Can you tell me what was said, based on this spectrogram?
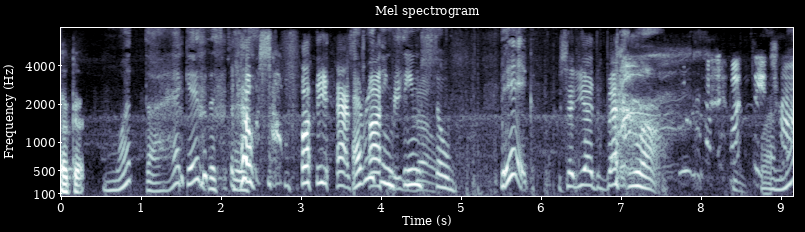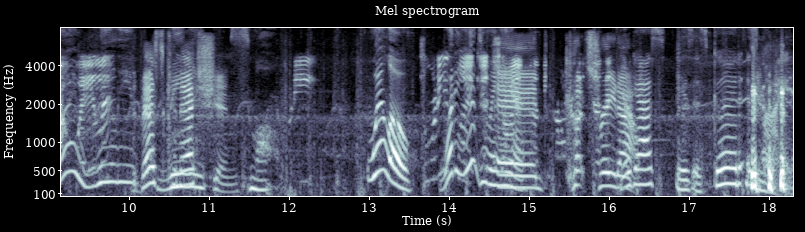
Okay. What the heck is this place? That was so funny Everything timing, seems though. so big. You said you had the best. Whoa. Or am I really, The best really connection. small? Willow, what are you doing here? And cut straight Your out. guess is as good as mine.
